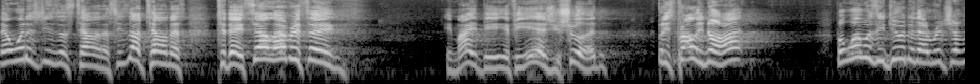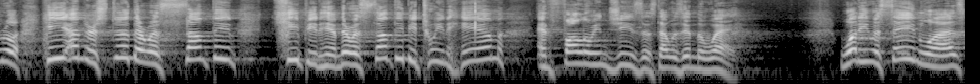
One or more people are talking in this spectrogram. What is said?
Now, what is Jesus telling us? He's not telling us today, sell everything. He might be. If he is, you should. But he's probably not. But what was he doing to that rich young ruler? He understood there was something keeping him, there was something between him and following Jesus that was in the way. What he was saying was,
